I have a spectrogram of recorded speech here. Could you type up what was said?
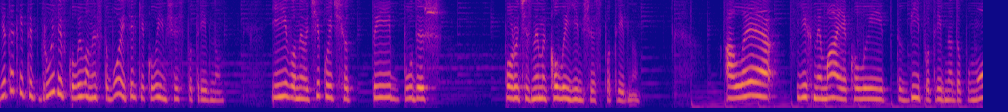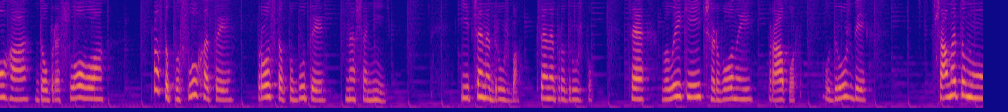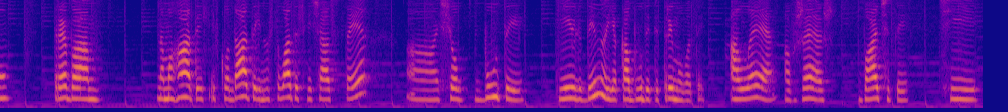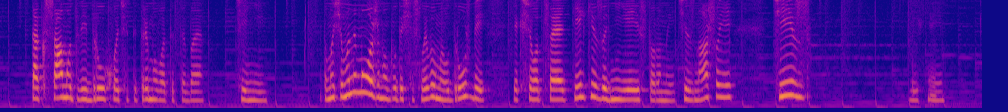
Є такий тип друзів, коли вони з тобою тільки коли їм щось потрібно. І вони очікують, що ти будеш поруч із ними, коли їм щось потрібно. Але їх немає, коли тобі потрібна допомога, добре слово, просто послухати, просто побути на самій. І це не дружба, це не про дружбу. Це великий червоний прапор у дружбі. Саме тому треба намагатись і вкладати, інвестувати свій час в те, щоб бути тією людиною, яка буде підтримувати. Але, а вже ж, бачити, чи так само твій друг хоче підтримувати тебе, чи ні. Тому що ми не можемо бути щасливими у дружбі, якщо це тільки з однієї сторони, чи з нашої, чи з їхньої.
